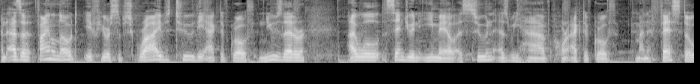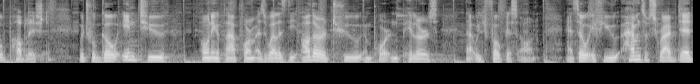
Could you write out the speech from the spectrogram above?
And as a final note, if you're subscribed to the Active Growth newsletter, I will send you an email as soon as we have our Active Growth manifesto published, which will go into owning a platform as well as the other two important pillars that we focus on. And so if you haven't subscribed yet,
